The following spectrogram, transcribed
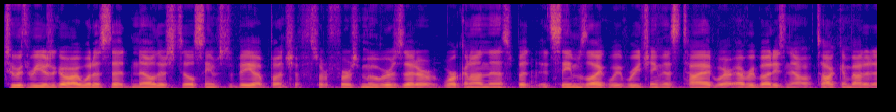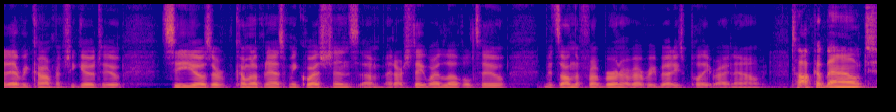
two or three years ago, I would have said no. There still seems to be a bunch of sort of first movers that are working on this, but it seems like we're reaching this tide where everybody's now talking about it at every conference you go to. CEOs are coming up and asking me questions um, at our statewide level too. It's on the front burner of everybody's plate right now. Talk about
